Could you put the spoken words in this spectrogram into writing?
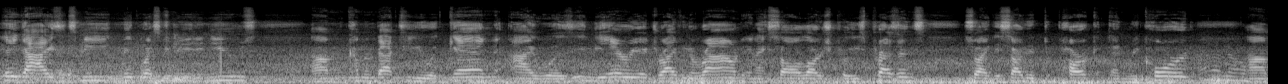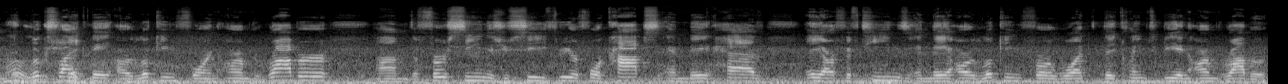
Hey guys, it's me, Midwest Community News. Um, coming back to you again. I was in the area driving around and I saw a large police presence, so I decided to park and record. Um, it looks like they are looking for an armed robber. Um, the first scene is you see three or four cops and they have AR 15s and they are looking for what they claim to be an armed robber.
